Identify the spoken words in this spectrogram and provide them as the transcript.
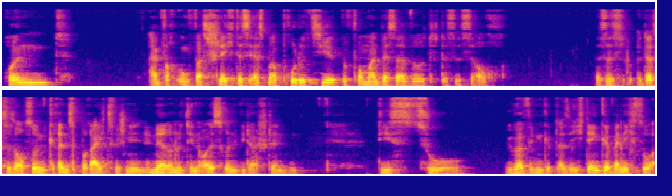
und einfach irgendwas Schlechtes erstmal produziert, bevor man besser wird. Das ist auch, das ist, das ist auch so ein Grenzbereich zwischen den inneren und den äußeren Widerständen, die es zu überwinden gibt. Also ich denke, wenn ich so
